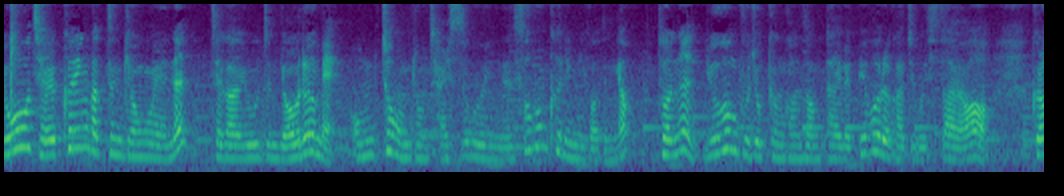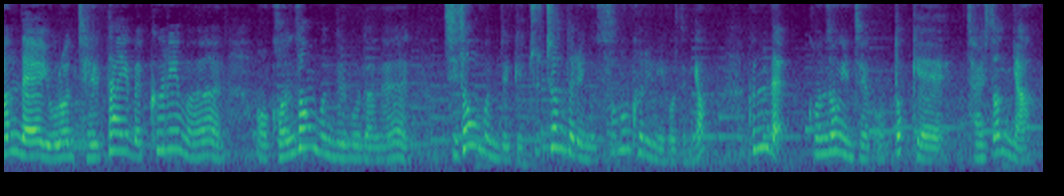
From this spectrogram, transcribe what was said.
요 젤 크림 같은 경우에는 제가 요즘 여름에 엄청 엄청 잘 쓰고 있는 수분 크림이거든요. 저는 유분 부족한 건성 타입의 피부를 가지고 있어요. 그런데 이런 젤 타입의 크림은 어, 건성분들보다는 지성분들께 추천드리는 수분 크림이거든요. 근데 건성인 제가 어떻게 잘 썼냐?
